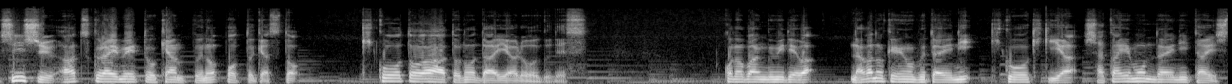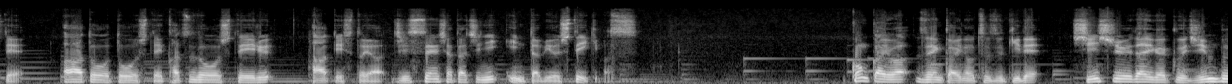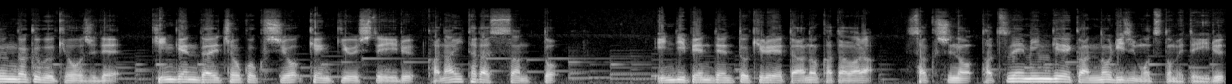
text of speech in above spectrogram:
新州アーツクライメートキャンプのポッドキャスト気候とアートのダイアローグです。この番組では長野県を舞台に気候危機や社会問題に対してアートを通して活動しているアーティストや実践者たちにインタビューしていきます。今回は前回の続きで信州大学人文学部教授で近現代彫刻史を研究している金井正さんとインディペンデントキュレーターの傍ら作詞の達江民芸館の理事も務めている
